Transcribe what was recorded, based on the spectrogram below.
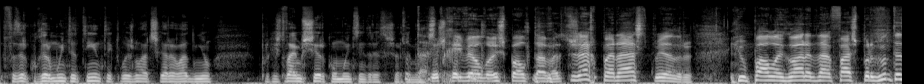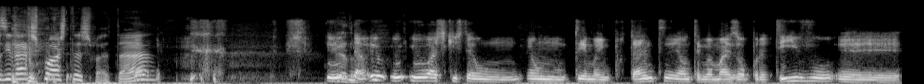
de fazer correr muita tinta e que depois não há de chegar a lado nenhum porque isto vai mexer com muitos interesses, certamente. Tu estás terrível hoje, Paulo Tavares. Tu já reparaste, Pedro, que o Paulo agora dá, faz perguntas e dá respostas, pá, tá? Não, eu, eu acho que isto é um, é um tema importante, é um tema mais operativo, é,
